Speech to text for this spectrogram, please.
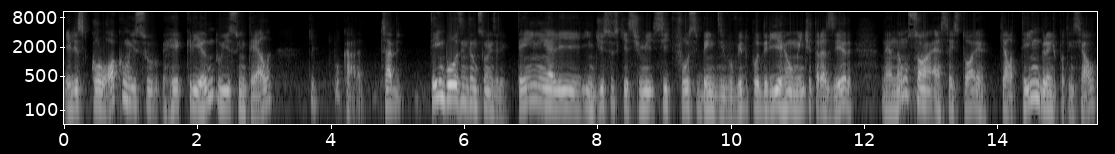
Eles colocam isso, recriando isso em tela, que, pô, cara, sabe, tem boas intenções ali. Tem ali indícios que esse filme, se fosse bem desenvolvido, poderia realmente trazer, né, não só essa história, que ela tem um grande potencial,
